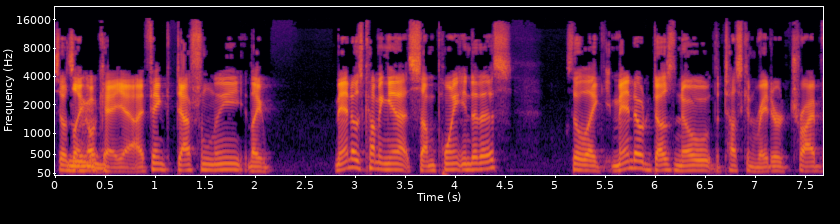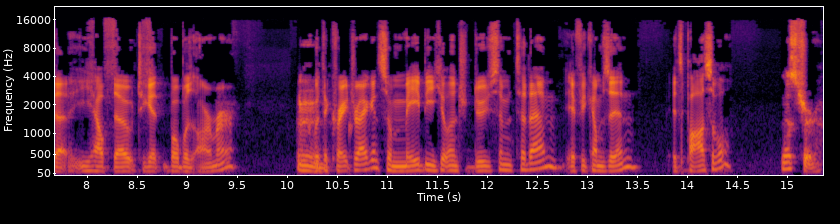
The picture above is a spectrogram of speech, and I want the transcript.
So it's like Mm. okay, yeah, I think definitely like Mando's coming in at some point into this. So like Mando does know the Tusken Raider tribe that he helped out to get Boba's armor Mm. with the Krayt Dragon. So maybe he'll introduce him to them if he comes in. It's possible, That's true.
